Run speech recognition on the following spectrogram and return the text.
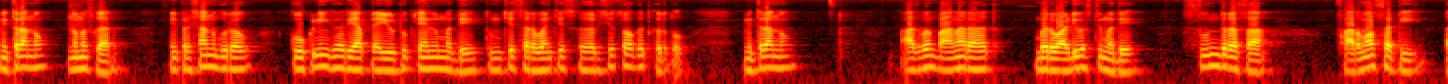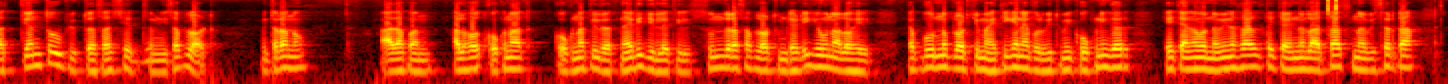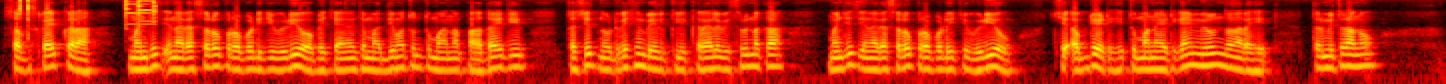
मित्रांनो नमस्कार. मी प्रशांत गुरव कोकणी घर या आपल्या यूट्यूब चॅनलमध्ये तुमचे सर्वांचे सहर्ष स्वागत करतो. मित्रांनो आज आपण पाहणार आहात बरवाडी वस्तीमध्ये सुंदर असा फार्महाऊससाठी अत्यंत उपयुक्त असा शेतजमिनीचा प्लॉट मित्रांनो आज आपण आलो आहोत कोकणात. कोकणातील रत्नागिरी जिल्ह्यातील सुंदर असा प्लॉट तुमच्यासाठी घेऊन आलो आहे. या पूर्ण प्लॉटची माहिती घेण्यापूर्वी तुम्ही कोकणी घर या चॅनलवर नवीन असाल तर चॅनलला आताच न विसरता सबस्क्राईब करा. म्हणजेच येणाऱ्या सर्व प्रॉपर्टीचे व्हिडिओ आपल्या चॅनलच्या माध्यमातून तुम्हाला पाहता येतील. तसेच नोटिफिकेशन बेल क्लिक करायला विसरू नका. म्हणजेच येणाऱ्या सर्व प्रॉपर्टीचे व्हिडिओचे अपडेट हे तुम्हाला या ठिकाणी मिळून जाणार आहेत. तर मित्रांनो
